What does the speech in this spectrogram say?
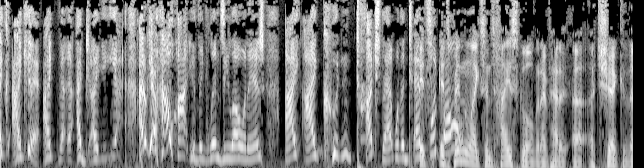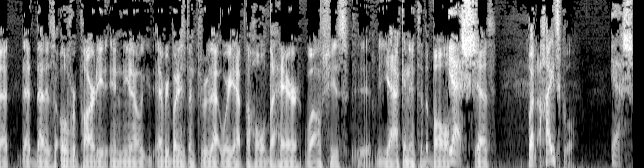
I, I can't. I, I, I, yeah, I don't care how hot you think Lindsay Lohan is. I, I couldn't touch that with a ten It's foot it's been like since high school that I've had a, a, a chick that, that that is over partied, and you know everybody's been through that where you have to hold the hair while she's uh, yakking into the bowl. Yes. yes. But high school, Yes.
